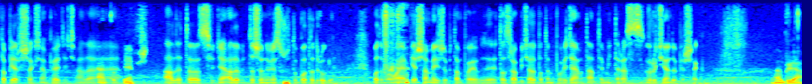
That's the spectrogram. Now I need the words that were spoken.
To pierwsze chciałem powiedzieć, ale. A, to pierwsze. Ale to ale doszedłem do wniosku, że to było to drugie. Bo to była moja pierwsza myśl, żeby tam to zrobić, ale potem powiedziałem o tamtym i teraz wróciłem do pierwszego. Dobra.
